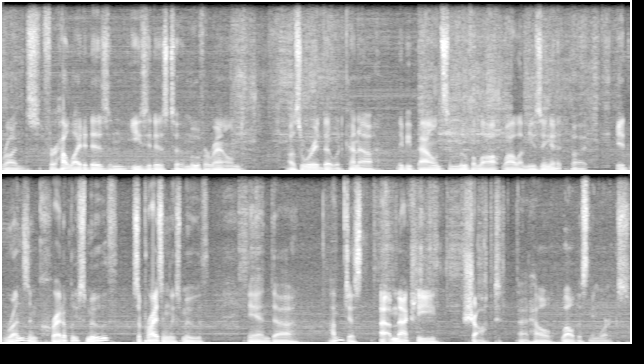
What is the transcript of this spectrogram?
runs. For how light it is and easy it is to move around, I was worried that it would kind of maybe bounce and move a lot while I'm using it, but it runs incredibly smooth, surprisingly smooth, and uh, I'm just, I'm actually shocked at how well this thing works.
